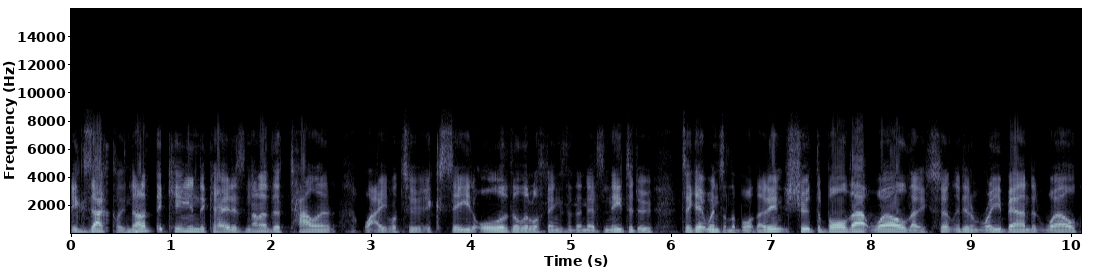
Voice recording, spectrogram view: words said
Exactly. None of the key indicators, none of the talent were able to exceed all of the little things that the Nets need to do to get wins on the board. They didn't shoot the ball that well. They certainly didn't rebound it well.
